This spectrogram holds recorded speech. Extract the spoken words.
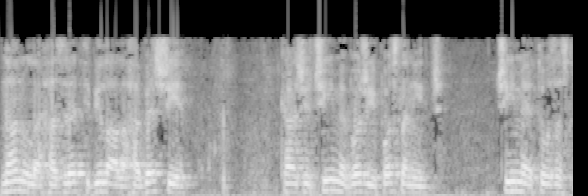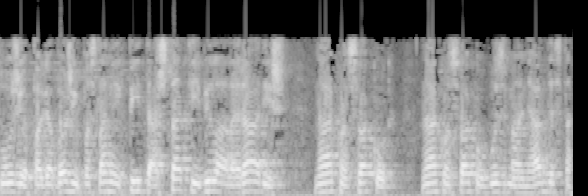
nanule Hazreti Bilala Habešije kaže čime Božji poslanik čime je to zaslužio pa ga Božji poslanik pita šta ti Bilale radiš nakon svakog nakon svakog uzimanja abdesta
